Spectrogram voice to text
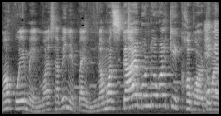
মই কৰিমেই মই চাবি নেপাৰিম নমস্কাৰ বন্ধুসকল কি খবৰ? তোমাৰ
